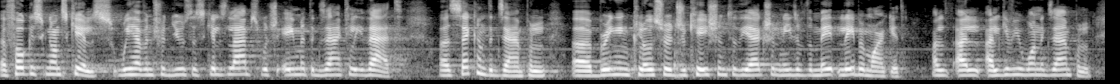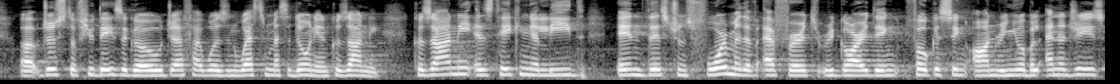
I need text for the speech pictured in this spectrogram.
uh, focusing on skills. We have introduced the skills labs, which aim at exactly that. Uh, second example, uh, bringing closer education to the actual needs of the labor market. I'll, I'll, I'll, give you one example. Uh, just a few days ago, Jeff, I was in Western Macedonia, in Kozani. Kozani is taking a lead in this transformative effort regarding focusing on renewable energies,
